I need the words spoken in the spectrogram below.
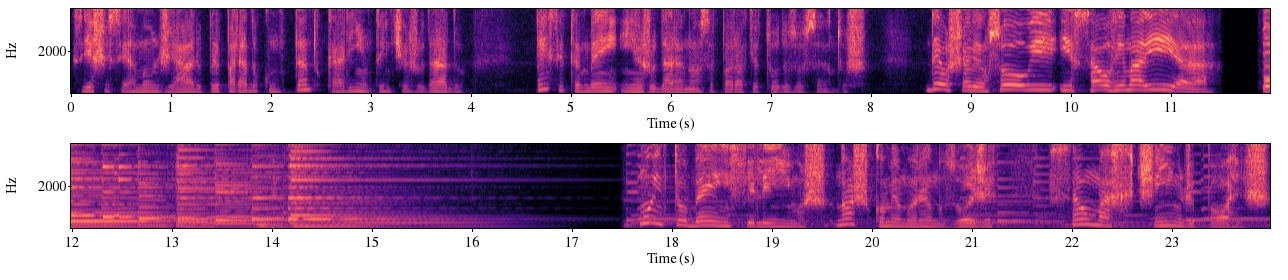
se este sermão diário, preparado com tanto carinho, tem te ajudado, pense também em ajudar a nossa paróquia Todos os Santos. Deus te abençoe e salve Maria! Muito bem, filhinhos, nós comemoramos hoje São Martinho de Porres.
